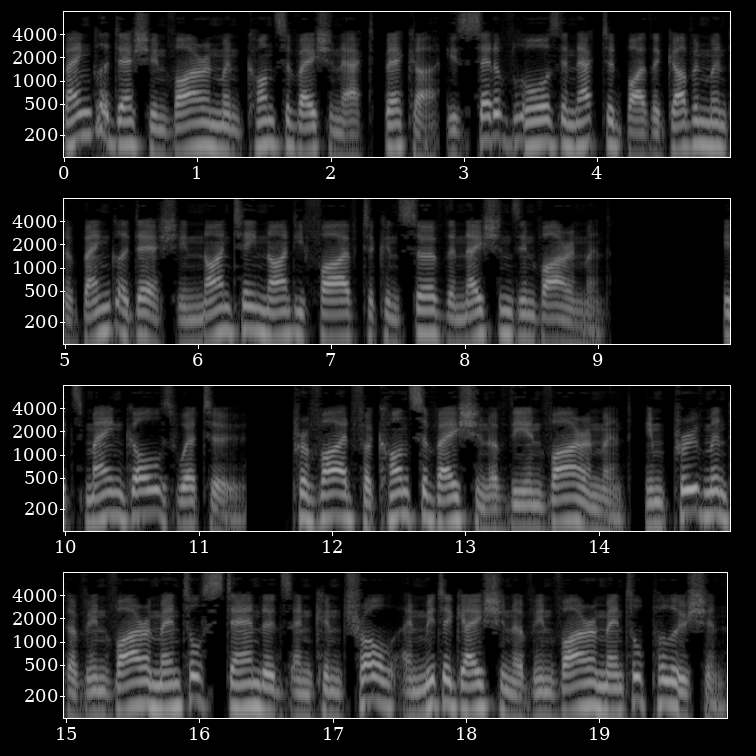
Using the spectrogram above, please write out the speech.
Bangladesh Environment Conservation Act is set of laws enacted by the Government of Bangladesh in 1995 to conserve the nation's environment. Its main goals were to provide for conservation of the environment, improvement of environmental standards and control and mitigation of environmental pollution.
